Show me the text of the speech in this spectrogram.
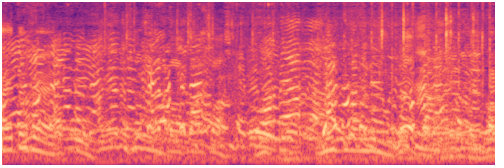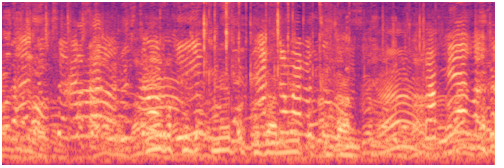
মেয়ে পক্ষে যান মেয়ে পক্ষে যান মেয়ে পক্ষে যান মেয়ে পক্ষে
